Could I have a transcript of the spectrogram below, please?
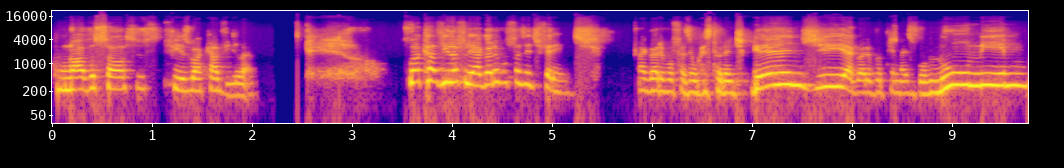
com novos sócios, fiz o Acavila. O Acavila, eu falei, agora eu vou fazer diferente. Agora eu vou fazer um restaurante grande, agora eu vou ter mais volume,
